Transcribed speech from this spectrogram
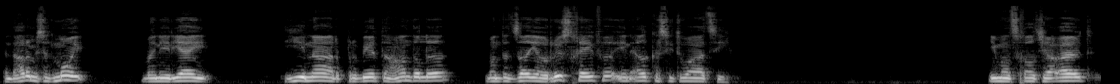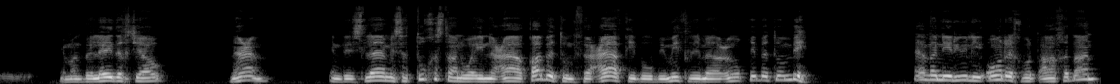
En daarom is het mooi wanneer jij hiernaar probeert te handelen, want het zal jou rust geven in elke situatie. Iemand scheldt jou uit, iemand beledigt jou. Naam. In de islam is het toegestaan, in aaqabatum fa'aqibu bimithli ma uqibatum bih. En wanneer jullie onrecht wordt aangedaan,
